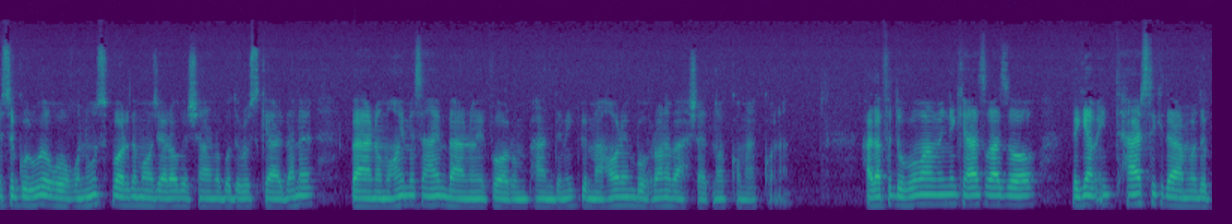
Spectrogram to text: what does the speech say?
مثل گروه قوقنوس وارد ماجرا بشن و با درست کردن برنامه های مثل همین برنامه وارون پندمیک به مهار این بحران وحشتناک کمک کنن. هدف دومم اینه که از غذا بگم این ترسی که در مورد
